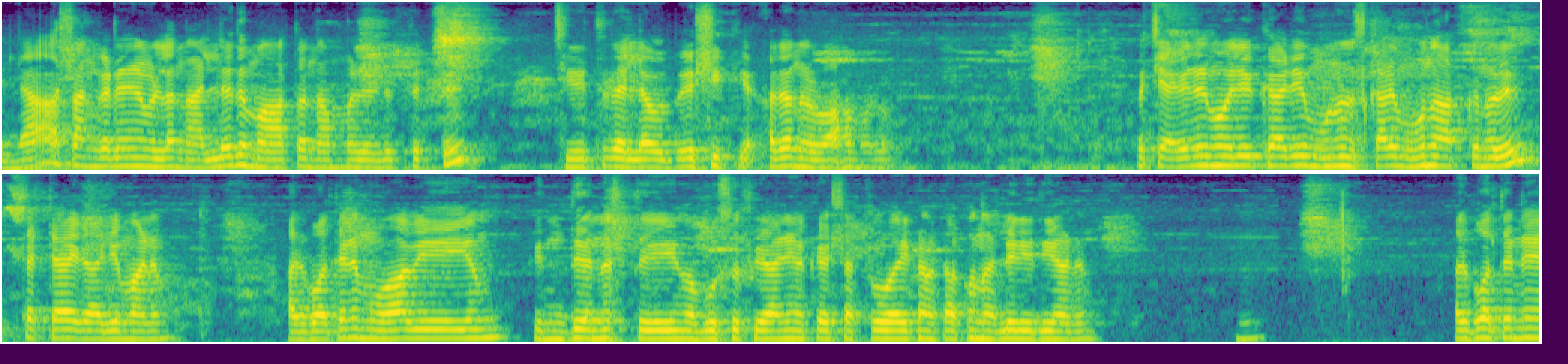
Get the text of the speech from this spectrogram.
എല്ലാ സംഘടനയിലുമുള്ള നല്ലത് മാത്രം നമ്മൾ എടുത്തിട്ട് ചീത്തതെല്ലാം ഉപേക്ഷിക്കുക. അതാണ് നിർവാഹമുള്ളൂ. ഇപ്പോൾ ചേകനൽ മൗലിക്കാർ മൂന്ന് നിസ്കാരം മൂന്നാക്കുന്നത് തെറ്റായ കാര്യമാണ്. അതുപോലെ തന്നെ മുവാവിയെയും ഹിന്ദു എന്ന സ്ത്രീയും അബൂ സുഫിയാനെയും ഒക്കെ ശത്രുവായി കണക്കാക്കുന്ന നല്ല രീതിയാണ്. അതുപോലെ തന്നെ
